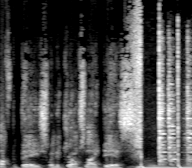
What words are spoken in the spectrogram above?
Off the bass when it drops like this.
